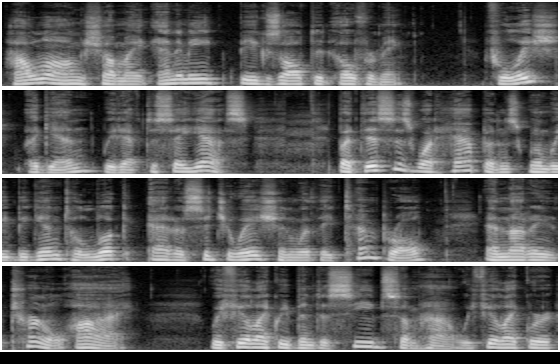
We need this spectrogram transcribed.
How long shall mine enemy be exalted over me? Foolish? Again, we'd have to say yes. But this is what happens when we begin to look at a situation with a temporal and not an eternal eye. We feel like we've been deceived somehow. We feel like we're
